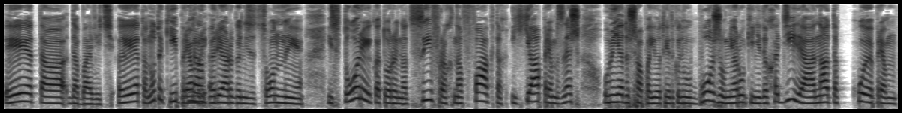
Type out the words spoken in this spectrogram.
это, добавить это. Ну, такие прям да. реорганизационные истории, которые на цифрах, на фактах. И я прям, знаешь, у меня душа поет. Я такой думаю, боже, у меня руки не доходили, а она такое прям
